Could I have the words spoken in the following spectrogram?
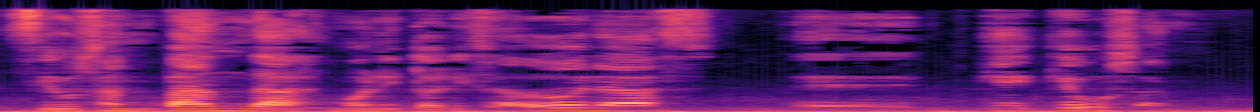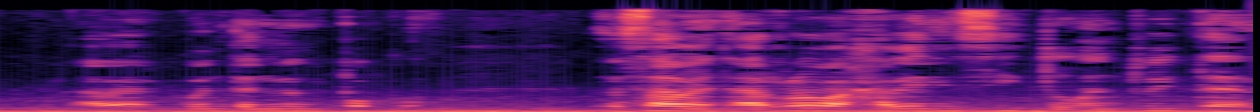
si usan bandas monitorizadoras, eh, ¿qué, ¿qué usan? A ver, cuéntenme un poco. Ya saben, arroba Javier Insitu en Twitter,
